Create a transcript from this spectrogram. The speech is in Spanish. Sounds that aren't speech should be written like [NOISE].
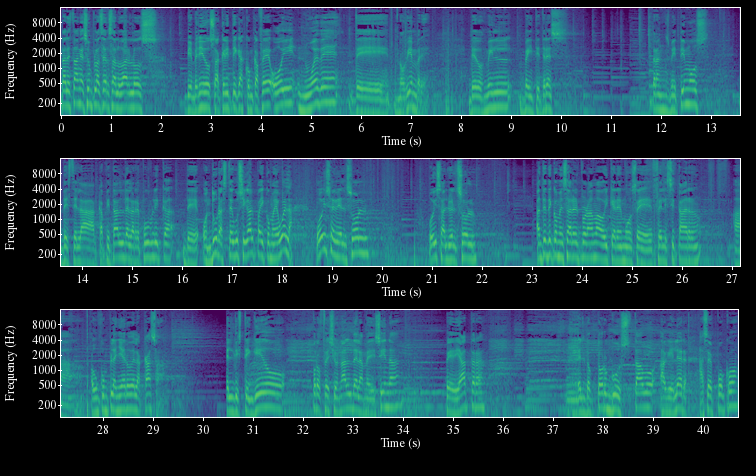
¿Qué tal están? Es un placer saludarlos. Bienvenidos a Críticas con Café. Hoy 9 de noviembre de 2023. Transmitimos desde la capital de la República de Honduras, Tegucigalpa y Comayagüela. Hoy se ve el sol, hoy salió el sol. Antes de comenzar el programa, hoy queremos eh, felicitar a, a un cumpleañero de la casa, el distinguido profesional de la medicina, pediatra, el doctor Gustavo Aguilera. Hace poco,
